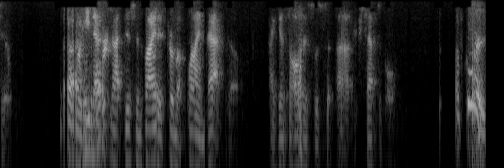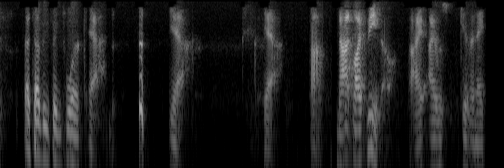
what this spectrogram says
to. Uh, he never got disinvited from applying back, though. I guess all this was uh, acceptable. Of course. That's how these things work. Yeah. yeah. Yeah. Uh, not like me, though. I, I was given a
